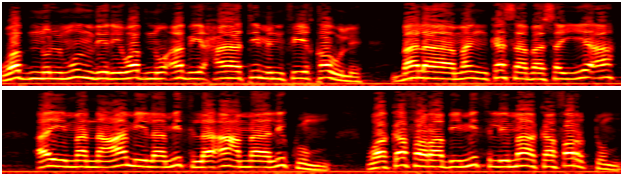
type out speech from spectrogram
وابن المنذر وابن أبي حاتم في قوله بلى من كسب سيئة أي من عمل مثل أعمالكم وكفر بمثل ما كفرتم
